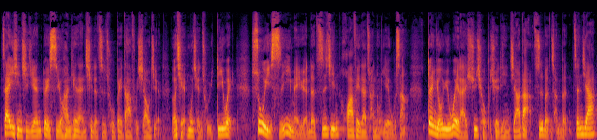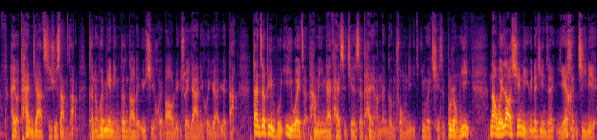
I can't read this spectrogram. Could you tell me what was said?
在疫情期间，对石油和天然气的支出被大幅削减，而且目前处于低位，数以十亿美元的资金花费在传统业务上。但由于未来需求不确定性加大，资本成本增加，还有碳价持续上涨，可能会面临更高的预期回报率，所以压力会越来越大。但这并不意味着他们应该开始建设太阳能跟风力，因为其实不容易。那围绕新领域的竞争也很激烈，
